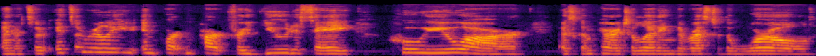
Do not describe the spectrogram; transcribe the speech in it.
And it's a, it's a really important part for you to say who you are as compared to letting the rest of the world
